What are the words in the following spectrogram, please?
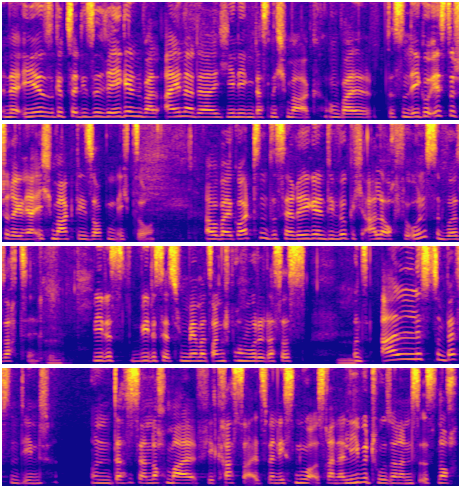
In der Ehe gibt es ja diese Regeln, weil einer derjenigen das nicht mag. Und weil das sind egoistische Regeln. Ja, ich mag die Socken nicht so. Aber bei Gott sind das ja Regeln, die wirklich alle auch für uns sind, wo er sagt, okay. wie, das, wie das jetzt schon mehrmals angesprochen wurde, dass das mhm. uns alles zum Besten dient. Und das ist ja noch mal viel krasser, als wenn ich es nur aus reiner Liebe tue, sondern es ist noch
